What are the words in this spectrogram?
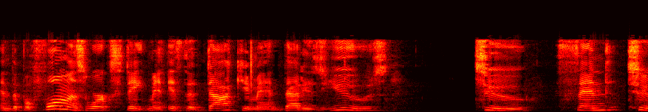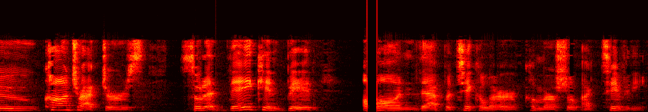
And the performance work statement is the document that is used to send to contractors so that they can bid on that particular commercial activity.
